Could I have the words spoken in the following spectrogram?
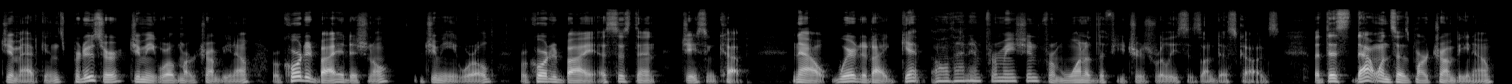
Jim Adkins, producer Jimmy Eat World Mark Trombino, recorded by additional Jimmy Eat World, recorded by assistant Jason Cupp. Now, where did I get all that information from? One of the futures releases on Discogs, but this that one says Mark Trombino.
